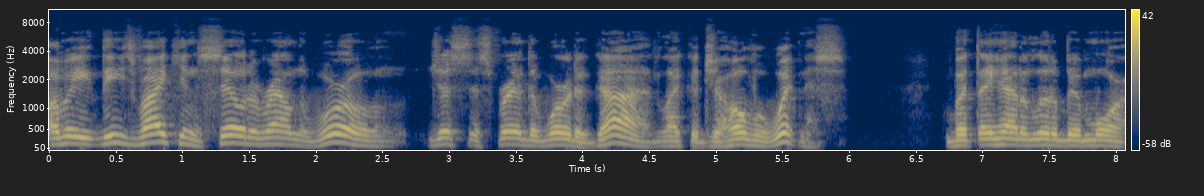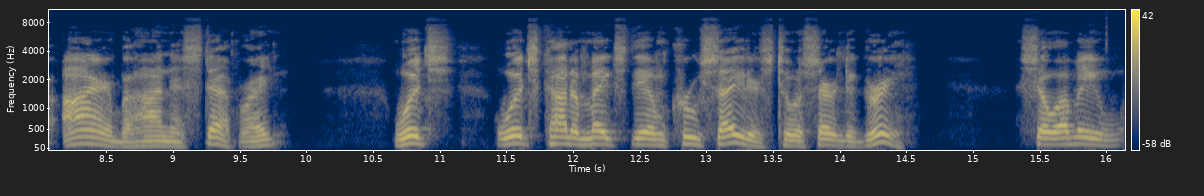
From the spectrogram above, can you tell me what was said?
I mean, these Vikings sailed around the world just to spread the word of God, like a Jehovah Witness, but they had a little bit more iron behind their step, right? Which which kind of makes them crusaders to a certain degree So I mean,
